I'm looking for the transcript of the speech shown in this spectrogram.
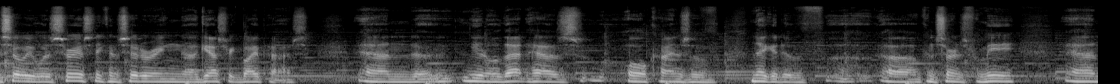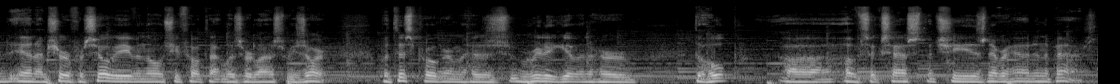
Sylvia was seriously considering uh, gastric bypass, and uh, you know that has all kinds of negative uh, uh, concerns for me, and and I'm sure for Sylvia, even though she felt that was her last resort. But this program has really given her the hope uh, of success that she has never had in the past,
